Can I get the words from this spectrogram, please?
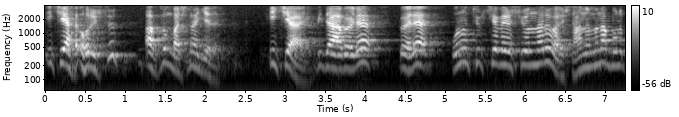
İki ay oruç tut, aklın başına gelir. İki ay. Bir daha böyle böyle bunun Türkçe versiyonları var işte. Hanımına bunu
